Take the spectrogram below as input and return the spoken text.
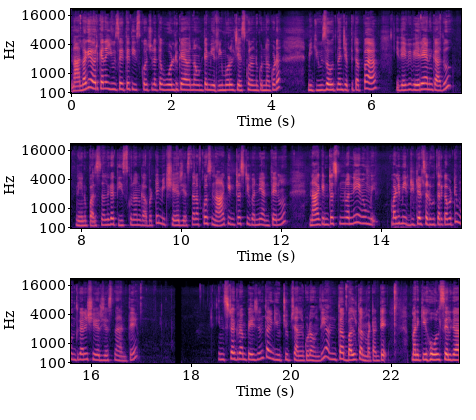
నాలాగే ఎవరికైనా యూజ్ అయితే తీసుకోవచ్చు. లేకపోతే ఓల్డ్గా ఏమైనా ఉంటే మీరు రీమోడల్ చేసుకోవాలనుకున్నా కూడా మీకు యూజ్ అవుతుందని చెప్పి తప్ప ఇదేవి వేరే అని కాదు. నేను పర్సనల్గా తీసుకున్నాను కాబట్టి మీకు షేర్ చేస్తాను. కోర్స్ నాకు ఇంట్రెస్ట్ ఇవన్నీ అంతేను. నాకు ఇంట్రెస్ట్ ఇవన్నీ ఏమో మళ్ళీ మీరు డీటెయిల్స్ అడుగుతారు కాబట్టి ముందుగానే షేర్ చేస్తాను అంతే. ఇన్స్టాగ్రామ్ పేజ్ ఉంది తనకి యూట్యూబ్ ఛానల్ కూడా ఉంది. అంత బల్క్ అనమాట అంటే మనకి హోల్సేల్గా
